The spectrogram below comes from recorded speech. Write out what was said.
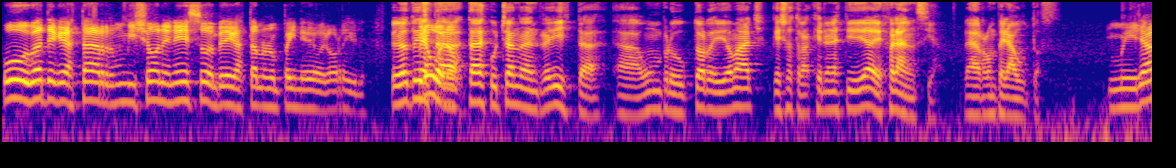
uy, voy a tener que gastar un millón en eso en vez de gastarlo en un peine de oro, horrible. Pero el otro día Pero estaba, bueno. estaba escuchando la entrevista a un productor de Videomatch que ellos trajeron esta idea de Francia, la de romper autos. Mira,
